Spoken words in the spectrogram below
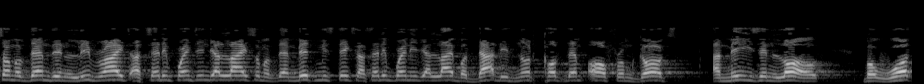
some of them didn't live right at certain point in their life. Some of them made mistakes at certain point in their life, but that did not cut them off from God's amazing love. But what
